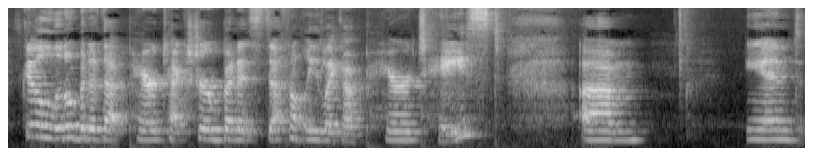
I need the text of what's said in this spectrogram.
It's got a little bit of that pear texture, but it's definitely like a pear taste. Um, and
